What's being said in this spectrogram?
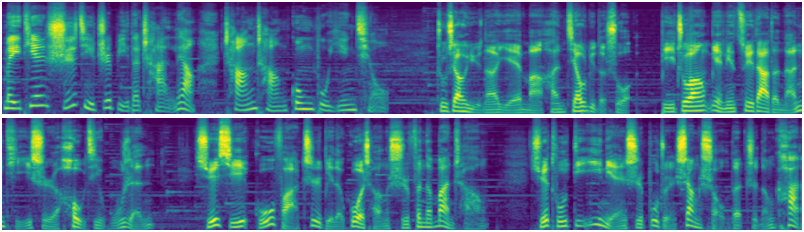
每天十几支笔的产量常常供不应求。”朱小雨呢也满含焦虑地说：“笔庄面临最大的难题是后继无人。”学习古法制笔的过程十分的漫长，学徒第一年是不准上手的，只能看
